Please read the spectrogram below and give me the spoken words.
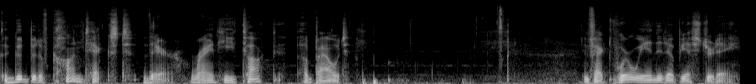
a good bit of context there, right? He talked about, in fact, where we ended up yesterday.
